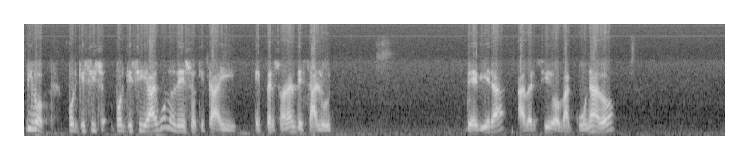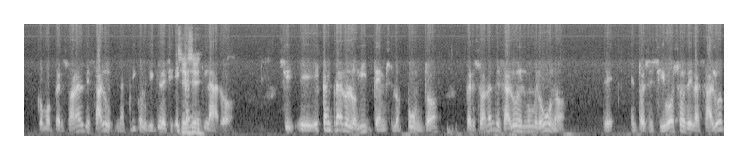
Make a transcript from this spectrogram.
Digo, porque si, porque si alguno de esos que está ahí es personal de salud, debiera haber sido vacunado como personal de salud. ¿Me explico lo que quiero decir? Es Sí, tan sí. claro, sí, eh, están claros los ítems, los puntos. Personal de salud es el número uno. Entonces, si vos sos de la salud,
